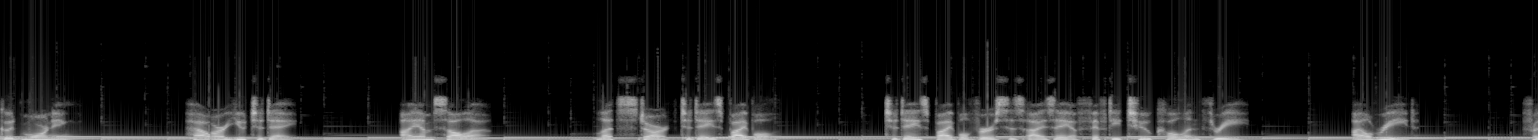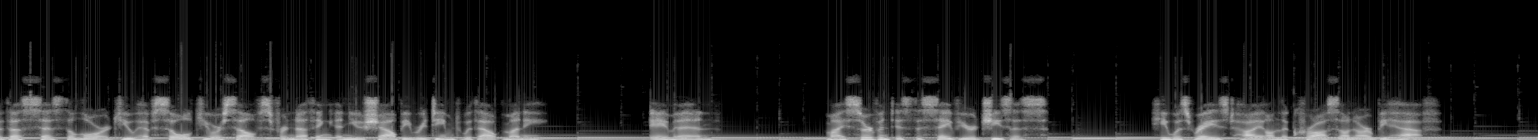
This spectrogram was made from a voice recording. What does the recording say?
Good morning. How are you today? I am Sala. Let's start today's Bible. Today's Bible verse is Isaiah 52 3. I'll read. For thus says the Lord You have sold yourselves for nothing and you shall be redeemed without money. Amen. My servant is the Saviour Jesus. He was raised high on the cross on our behalf.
